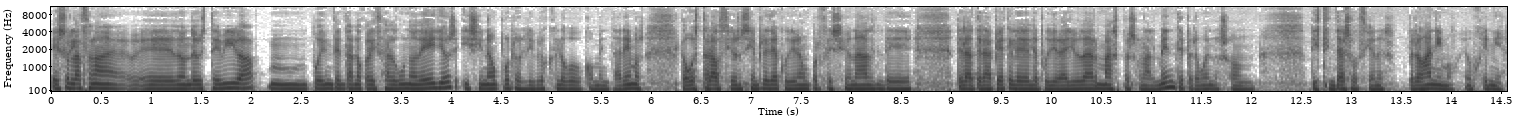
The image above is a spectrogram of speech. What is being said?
Eso en la zona eh, donde usted viva, mm, puede intentar localizar alguno de ellos y si no, pues los libros que luego comentaremos. Luego está la opción siempre de acudir a un profesional de, la terapia que le, le pudiera ayudar más personalmente, pero bueno, son distintas opciones. Pero ánimo, Eugenia.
